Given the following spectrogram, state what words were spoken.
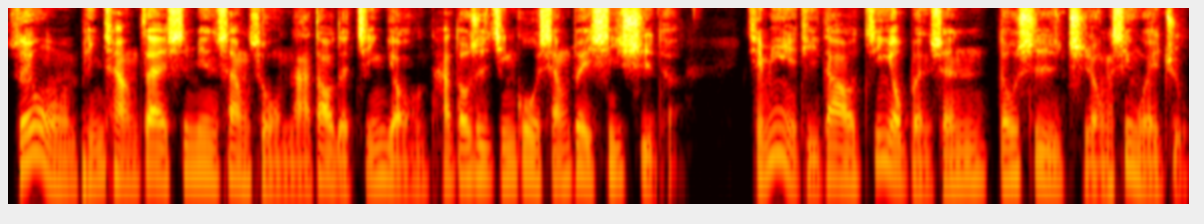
所以，我们平常在市面上所拿到的精油，它都是经过相对稀释的。前面也提到，精油本身都是脂溶性为主。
